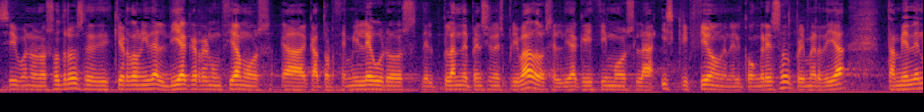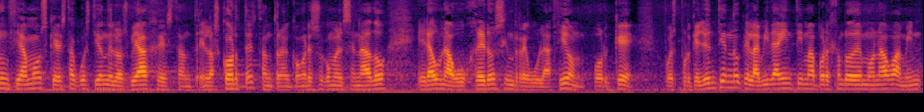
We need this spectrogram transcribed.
Sí, bueno, nosotros desde Izquierda Unida, el día que renunciamos a 14.000 euros del plan de pensiones privados, el día que hicimos la inscripción en el Congreso, el primer día, también denunciamos que esta cuestión de los viajes en las Cortes, tanto en el Congreso como en el Senado, era un agujero sin regulación. ¿Por qué? Pues porque yo entiendo que la vida íntima, por ejemplo, de Monago a mí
